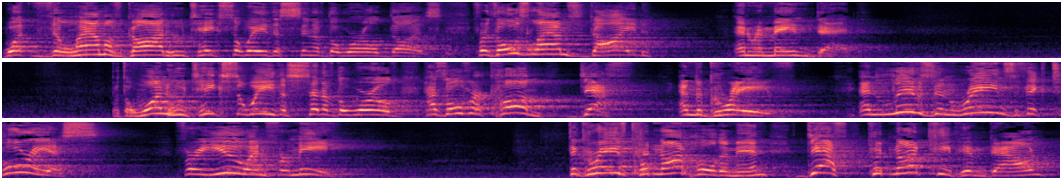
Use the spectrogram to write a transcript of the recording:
what the Lamb of God who takes away the sin of the world does. For those lambs died and remain dead. But the one who takes away the sin of the world has overcome death and the grave and lives and reigns victorious for you and for me. The grave could not hold him in, death could not keep him down.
